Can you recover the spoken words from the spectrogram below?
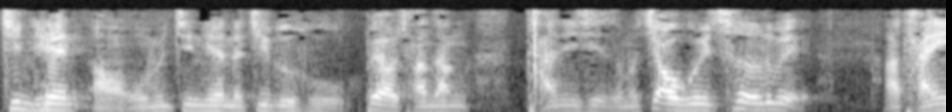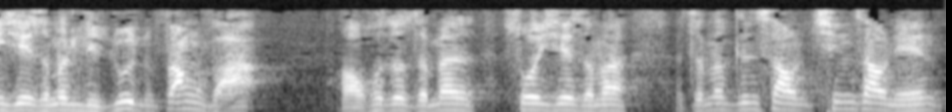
今天啊，我们今天的基督徒不要常常谈一些什么教会策略啊，谈一些什么理论方法啊，或者怎么说一些什么怎么跟少青少年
